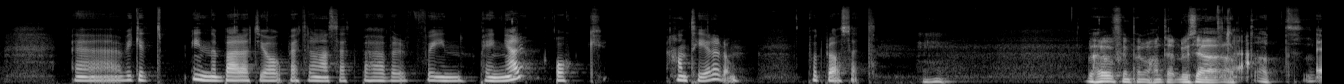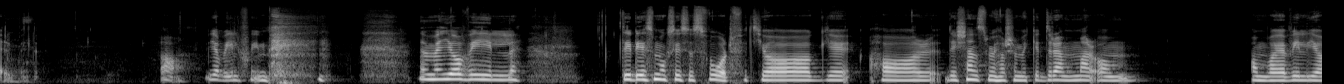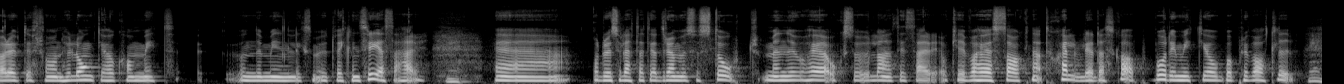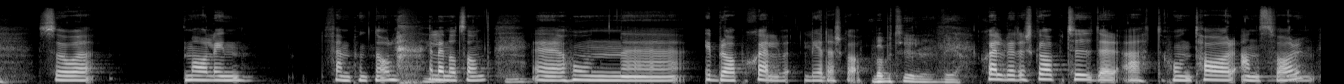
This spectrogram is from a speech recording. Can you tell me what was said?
Eh, vilket innebär att jag på ett eller annat sätt behöver få in pengar och hantera dem på ett bra sätt. Mm. Behöver och hantera. Du säger att... att Ja, jag vill få in pengar. Nej, men jag vill... Det är det som också är så svårt. För att jag har... Det känns som jag har så mycket drömmar om, om vad jag vill göra utifrån hur långt jag har kommit under min liksom, utvecklingsresa här. Eh, och då är det så lätt att jag drömmer så stort. Men nu har jag också landat i så här, okej, vad har jag saknat? Självledarskap, både i mitt jobb och privatliv. Mm. Så Malin 5.0 eller något sånt. Eh, hon eh, är bra på självledarskap. vad betyder det? Självledarskap betyder att hon tar ansvar.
